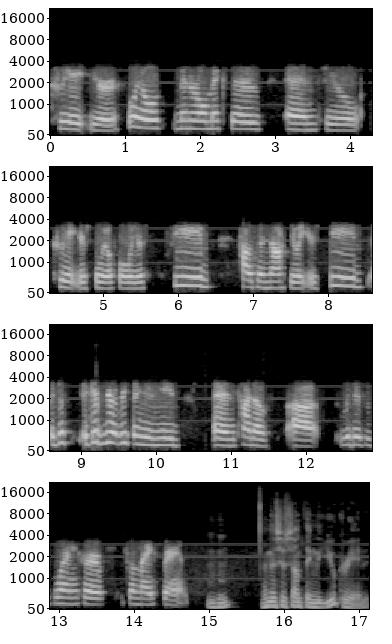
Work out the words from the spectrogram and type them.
create your soil mineral mixes and to create your soil foliar seeds, how to inoculate your seeds. It just it gives you everything you need and kind of uh, reduces learning curve from my experience. hmm And this is something that you created.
